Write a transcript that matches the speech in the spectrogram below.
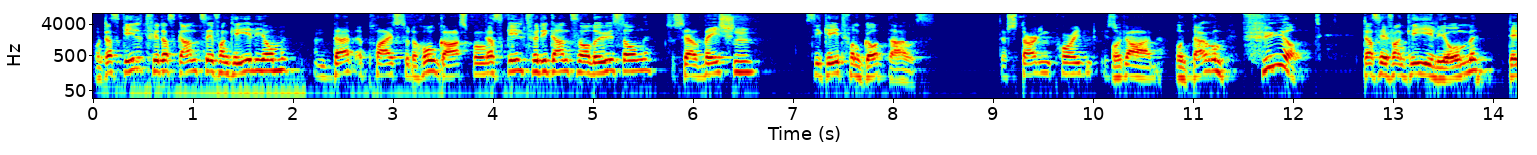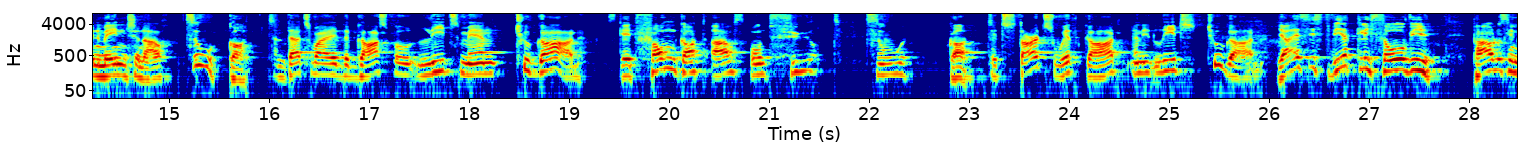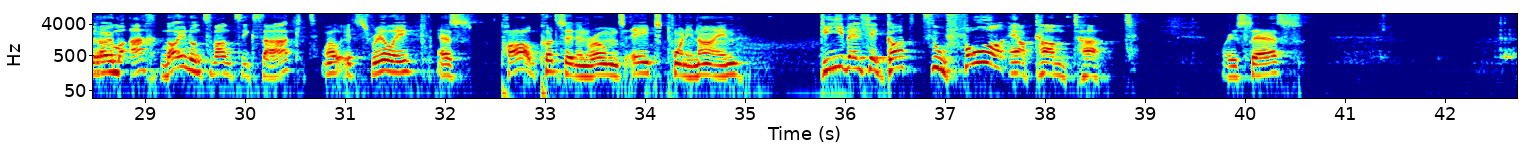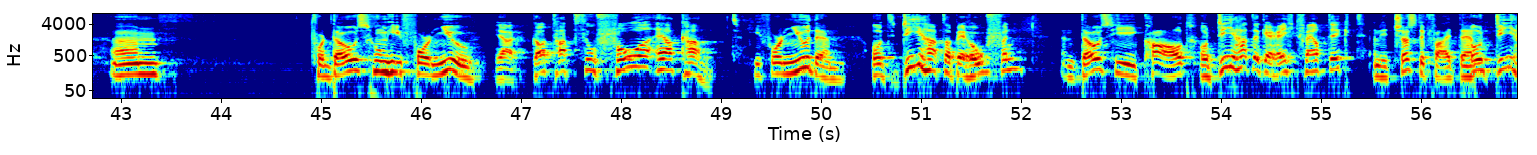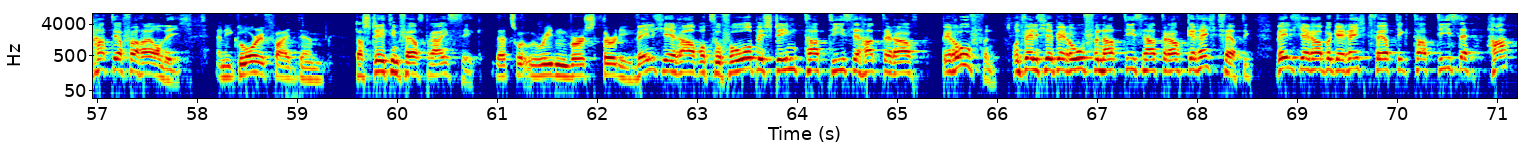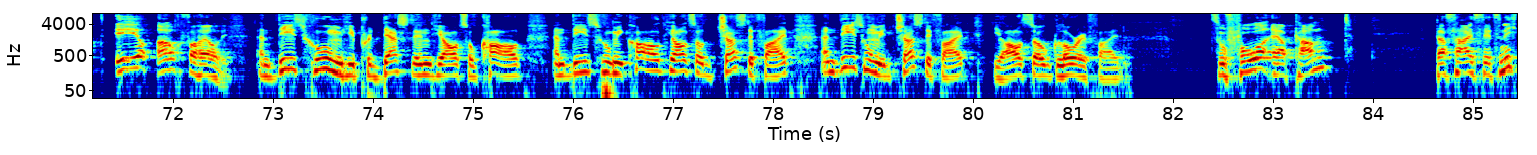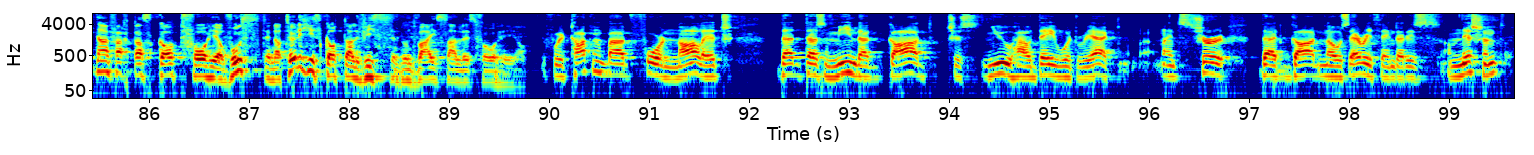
Und das gilt für das ganze Evangelium, And that applies to the whole gospel, das gilt für die ganze Erlösung. to salvation. Sie geht von Gott aus. The starting point is Und, God. und darum führt das Evangelium den Menschen auch zu Gott. And that's why the gospel leads men to God. Es geht von Gott aus und führt zu Gott. It starts with God and it leads to God. Ja, es ist wirklich so, wie Paulus in Römer 8, 29 sagt, Well, it's really, as Paul puts it in Romans 8 29, die, welche Gott zuvor erkannt hat, where he says, um, For those whom he foreknew, ja, Gott hat zuvor erkannt he foreknew them. und die hat er berufen And those he called, und die hat er gerechtfertigt and he justified them, und die hat er verherrlicht. and he glorified them. Das steht im Vers 30. That's what we read in verse 30. Welche er aber zuvor bestimmt hat, diese hat er auch berufen. Und welche er berufen hat, diese hat er auch gerechtfertigt. Welche er aber gerechtfertigt hat, diese hat er auch verherrlicht. And these whom he predestined, he also called. And these whom he called, he also justified. And these whom he justified, he also glorified. Zuvor erkannt, das heißt jetzt nicht einfach, dass Gott vorher wusste. Natürlich ist Gott allwissend und weiß alles vorher. If we're talking about foreknowledge, that doesn't mean that God just knew how they would react. It's sure that God knows everything, that is omniscient.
